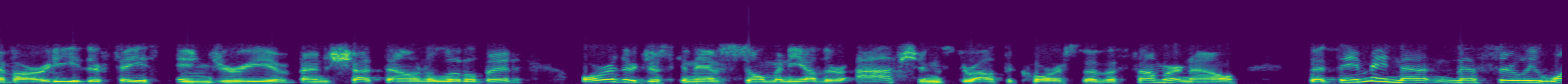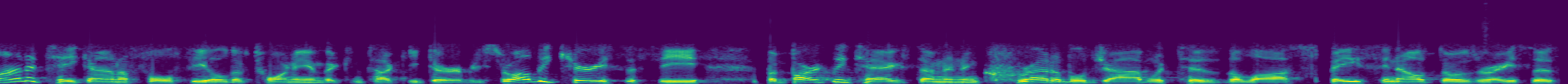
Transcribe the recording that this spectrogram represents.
have already either faced injury, have been shut down a little bit, or they're just going to have so many other options throughout the course of the summer now that they may not necessarily want to take on a full field of 20 in the Kentucky Derby. So I'll be curious to see. But Barclay Tagg's done an incredible job with Tiz the Law, spacing out those races.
